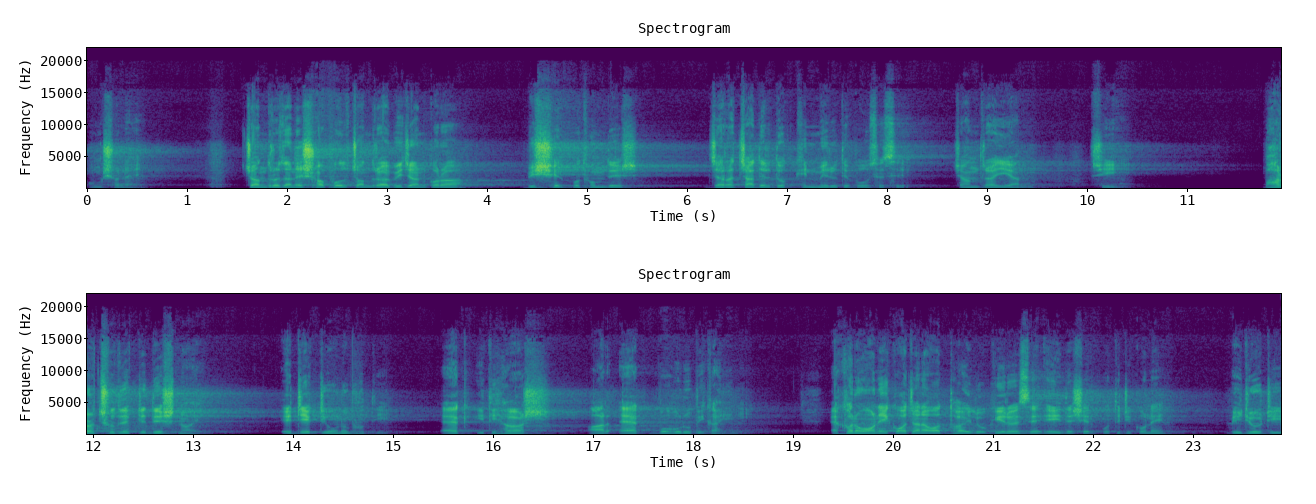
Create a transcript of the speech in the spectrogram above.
অংশ নেয়। চন্দ্রযানে সফল চন্দ্রাভিযান করা বিশ্বের প্রথম দেশ, যারা চাঁদের দক্ষিণ মেরুতে পৌঁছেছে, চান্দ্রায়ান থ্রি। ভারত শুধু একটি দেশ নয়, এটি একটি অনুভূতি, এক ইতিহাস আর এক বহুরূপী কাহিনী। এখনও অনেক অজানা অধ্যায় লুকিয়ে রয়েছে এই দেশের প্রতিটি কোণে। ভিডিওটি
